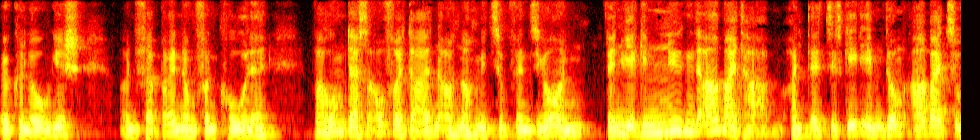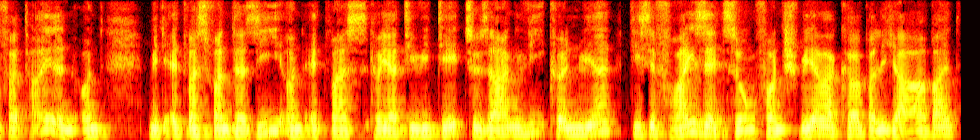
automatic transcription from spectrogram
ökologisch und Verbrennung von Kohle, warum das aufrechterhalten, auch noch mit Subventionen, wenn wir genügend Arbeit haben. Und es geht eben darum, Arbeit zu verteilen und mit etwas Fantasie und etwas Kreativität zu sagen, wie können wir diese Freisetzung von schwerer körperlicher Arbeit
